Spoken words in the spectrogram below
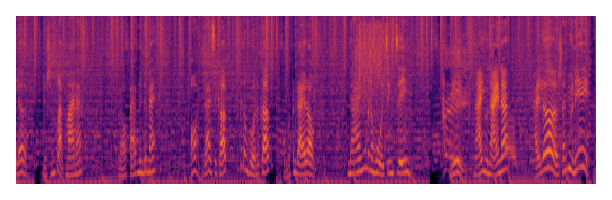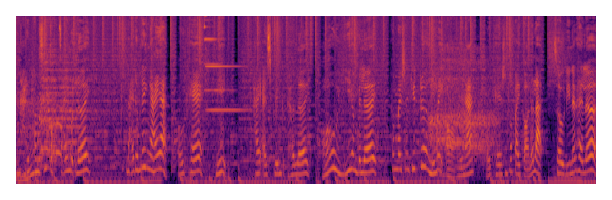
เลอร์ เดี๋ยวฉันกลับมานะ รอแป๊บหนึ่งได้ไหมอ๋อได้สิครับ ไม่ต้องห่วงนะครับ ผมไม่เป็นไรหรอก นายนี่มันห่วยจริง ๆ นี่ นายอยู่ไหนนะไทเลอร์ ฉันอยู่นี่ นายทำฉันตกใจหมดเลย นายทำได้ไงอะโอเค นี่ ให้ไอศครีมกับเธอเลย โอ้เยี่ยมไปเลยทำไมฉันคิดเรื่องนี้ไม่ออกเลยนะ โอเค ฉันต้องไปก่อนแล้วล่ะโชคดีนะไทเลอร์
